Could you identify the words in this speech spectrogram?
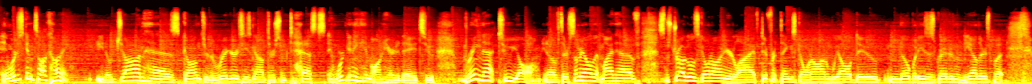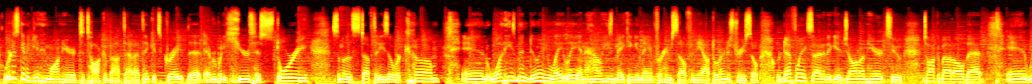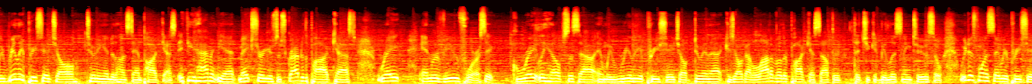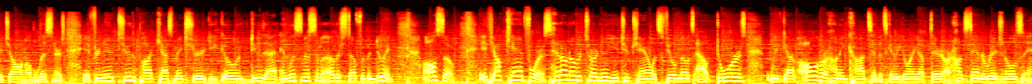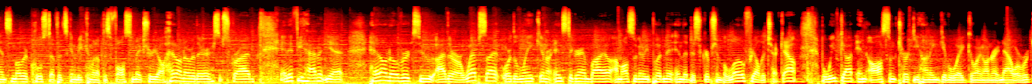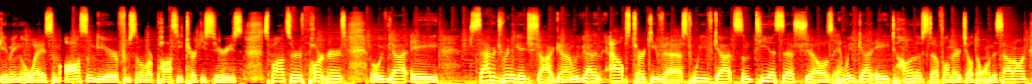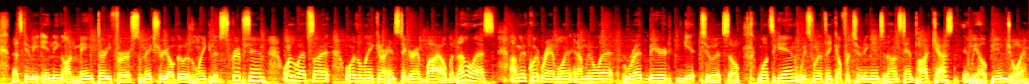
And we're just going to talk hunting. You know, John has gone through the rigors, he's gone through some tests, and we're getting him on here today to bring that to y'all. You know, if there's some of y'all that might have some struggles going on in your life, different things going on, we all do. Nobody's as greater than the others, but we're just going to get him on here to talk about that. I think it's great that everybody hears his story, some of the stuff that he's overcome, and what he's been doing lately and how he's making a name for himself in the outdoor industry. So we're definitely excited to get John on here to talk about all that. And we really appreciate y'all tuning into the HuntStand podcast. If you haven't yet, make sure you're subscribed to the podcast, rate and review for us. It greatly helps us out, and we really appreciate y'all doing that because y'all got a lot of other podcasts out there that you could be listening to. So we just want to say we appreciate y'all and all the listeners. If you're new to the podcast, make sure you go and do that and listen to some of the other stuff we've been doing. Also, if y'all can for us, head on over to our new YouTube channel. It's Field Notes Outdoors. We've got all of our hunting content that's going to be going up there, our HuntStand originals, and some other cool stuff that's going to be coming up this fall. So make sure y'all head on over there, subscribe, and if you haven't yet, head on over to either our website or the link in our Instagram bio. I'm also going to be putting it in the description below for y'all to check out. But we've got an awesome turkey hunting giveaway going on right now where we're giving away some awesome gear from some of our Posse Turkey Series sponsors, partners. But we've got a Savage Renegade shotgun. We've got an Alps turkey vest. We've got some TSS shells, and we've got a ton of stuff on there that y'all don't want to miss out on. That's going to be ending on May 31st. So make sure y'all go to the link in the description or the website or the link in our Instagram bio. But nonetheless, I'm going to quit rambling and I'm going to let Redbeard get to it. So once again, we just want to thank y'all for tuning in to the HuntStand podcast, and we hope you enjoy.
